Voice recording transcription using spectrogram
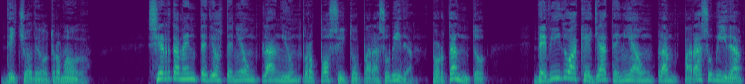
Dicho de otro modo, Ciertamente Dios tenía un plan y un propósito para su vida. Por tanto, debido a que ya tenía un plan para su vida,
